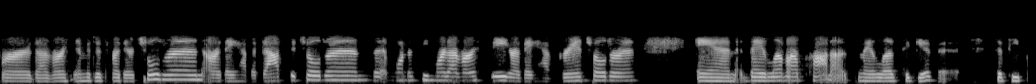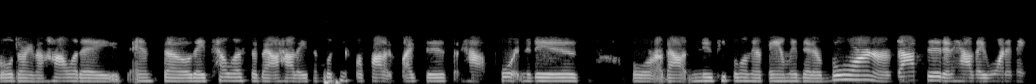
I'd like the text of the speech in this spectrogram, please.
for diverse images for their children, or they have adopted children that want to see more diversity, or they have grandchildren, and they love our products and they love to give it to people during the holidays. And so they tell us about how they've been looking for products like this and how important it is, or about new people in their family that are born or adopted and how they want to make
